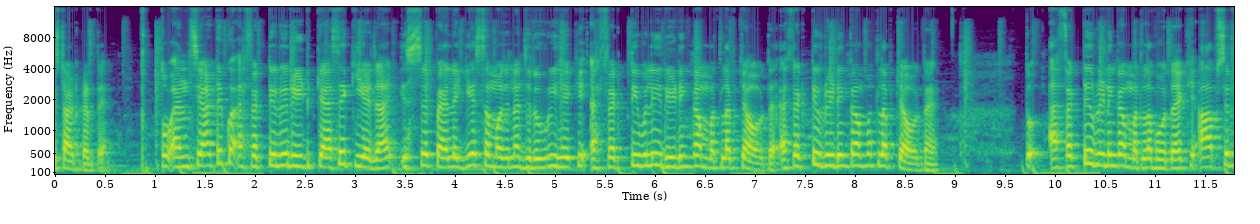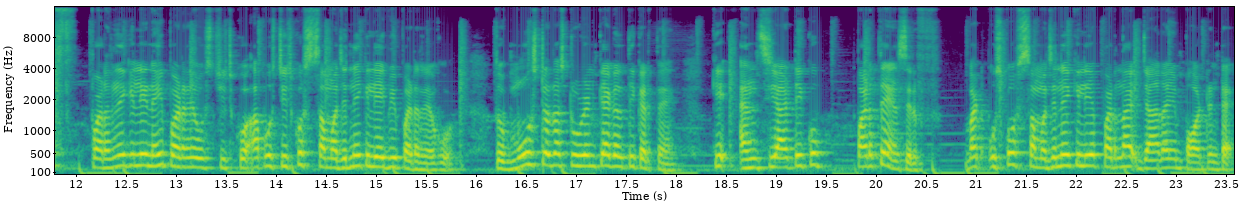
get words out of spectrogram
स्टार्ट करते हैं। तो एन को इफेक्टिवली रीड कैसे किया जाए, इससे पहले ये समझना ज़रूरी है कि इफेक्टिवली रीडिंग का मतलब क्या होता है। इफ़ेक्टिव रीडिंग का मतलब क्या होता है? तो इफ़ेक्टिव रीडिंग का मतलब होता है कि आप सिर्फ़ पढ़ने के लिए नहीं पढ़ रहे हो उस चीज़ को, आप उस चीज़ को समझने के लिए भी पढ़ रहे हो। तो मोस्ट ऑफ़ द स्टूडेंट क्या गलती करते हैं? कि एन को पढ़ते हैं सिर्फ़ बट उसको समझने के लिए पढ़ना ज़्यादा इंपॉर्टेंट है।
